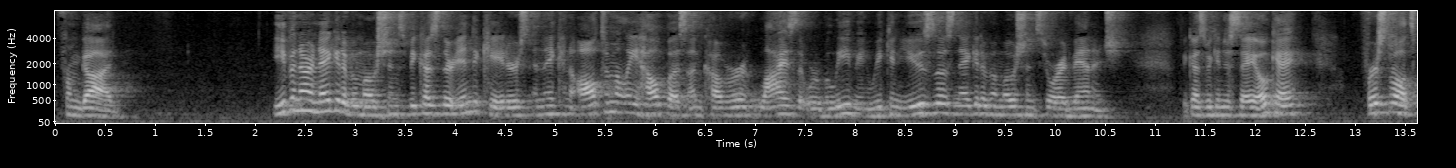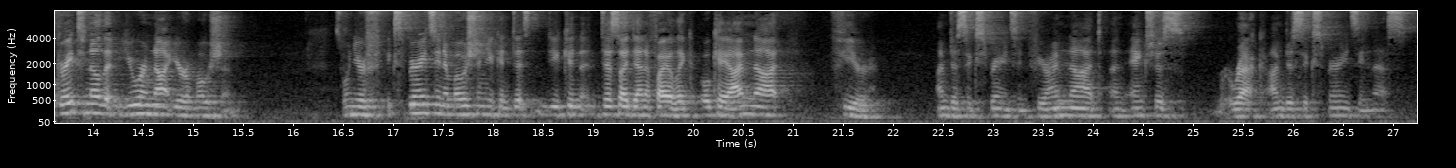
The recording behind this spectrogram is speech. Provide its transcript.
from God. Even our negative emotions, because they're indicators and they can ultimately help us uncover lies that we're believing. We can use those negative emotions to our advantage because we can just say, okay, first of all, it's great to know that you are not your emotion. So when you're experiencing emotion, you can, dis- you can disidentify, like, okay, I'm not fear. I'm just experiencing fear. I'm not an anxious wreck. I'm just experiencing this.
